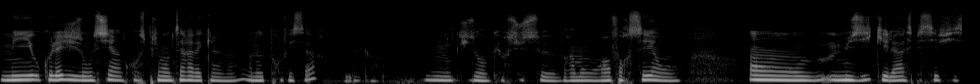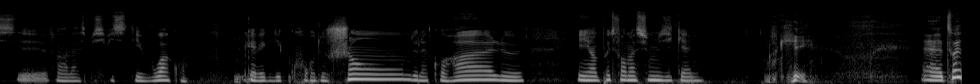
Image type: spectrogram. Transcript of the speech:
mais au collège, ils ont aussi un cours supplémentaire avec un, autre professeur. D'accord. Donc, ils ont un cursus euh, vraiment renforcé en, en musique et la spécificité, enfin, la spécificité voix, quoi. Donc, avec des cours de chant, de la chorale euh, et un peu de formation musicale. Ok. Euh, toi,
